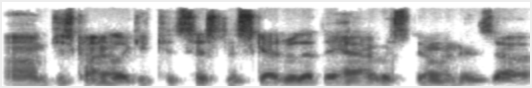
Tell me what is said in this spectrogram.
Um, just kind of like a consistent schedule that they have us doing is uh,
